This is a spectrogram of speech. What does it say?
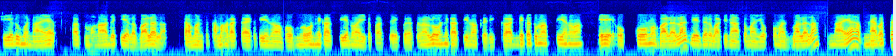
සියලුම ණයත් මොනවාද කියලා බලලා තමන්ට සමහරක් අයට තියෙනවා හෝම් ලෝන් එකක් තියෙනවා ඊට පස්සේ පර්සනල් ලෝන් එකක් තියෙනවා ක්‍රෙඩිට් කාඩ් දෙක තුනක් තියෙනවා ඒ ඔක්කොම බලලා ගෙදර වටිනාකමයි ඔක්කොම බලලා ණය නැවත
